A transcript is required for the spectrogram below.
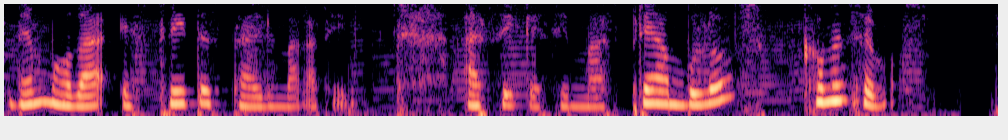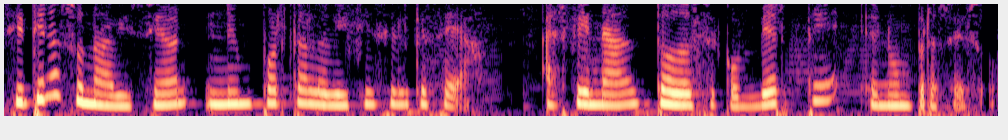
de moda Street Style Magazine. Así que sin más preámbulos, comencemos. Si tienes una visión, no importa lo difícil que sea, al final todo se convierte en un proceso.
